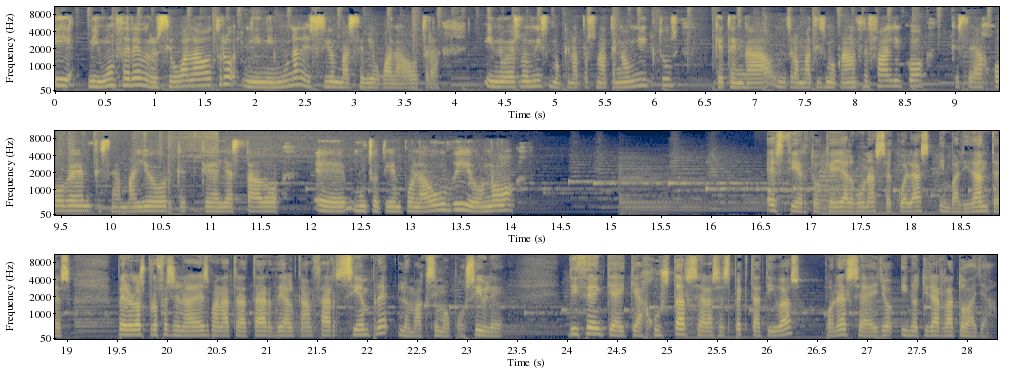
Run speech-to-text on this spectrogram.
y ningún cerebro es igual a otro ni ninguna lesión va a ser igual a otra. Y no es lo mismo que una persona tenga un ictus, que tenga un traumatismo craneoencefálico, que sea joven, que sea mayor, que, haya estado eh, mucho tiempo en la UBI o no. Es cierto que hay algunas secuelas invalidantes, pero los profesionales van a tratar de alcanzar siempre lo máximo posible. Dicen que hay que ajustarse a las expectativas, ponerse a ello y no tirar la toalla.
